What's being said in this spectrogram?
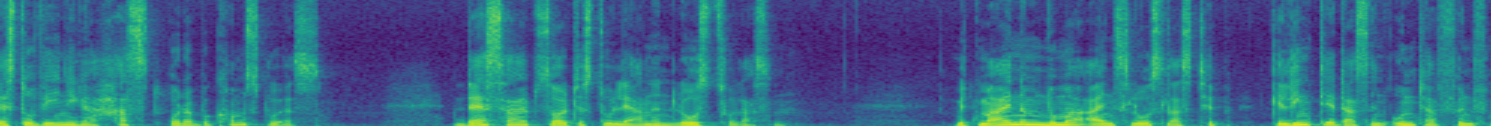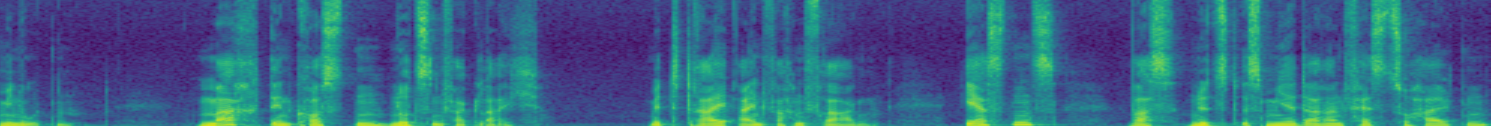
desto weniger hast oder bekommst du es. Deshalb solltest du lernen loszulassen. Mit meinem Nummer 1 Loslass-Tipp gelingt dir das in unter fünf Minuten. Mach den Kosten-Nutzen-Vergleich mit drei einfachen Fragen. Erstens, was nützt es mir daran festzuhalten?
